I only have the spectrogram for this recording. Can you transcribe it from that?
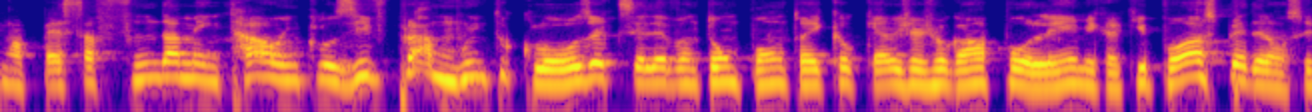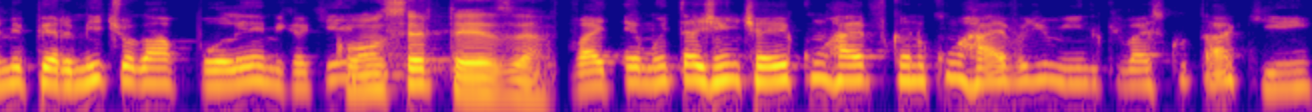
uma peça fundamental, inclusive para muito closer, que você levantou um ponto aí que eu quero já jogar uma polêmica aqui. Posso, Pedrão? Você me permite jogar uma polêmica aqui? Com certeza. Vai ter muita gente aí com raiva, ficando com raiva de mim do que vai escutar aqui, hein?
